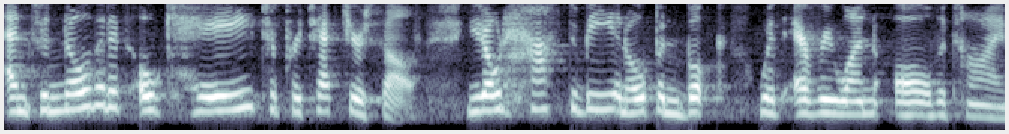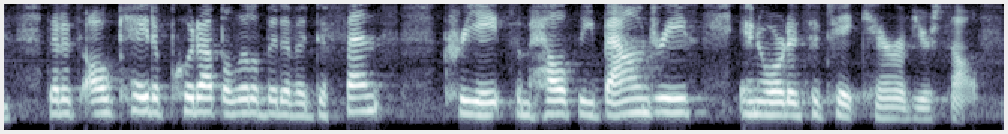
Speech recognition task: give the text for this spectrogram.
and to know that it's okay to protect yourself. You don't have to be an open book with everyone all the time. That it's okay to put up a little bit of a defense, create some healthy boundaries in order to take care of yourself.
